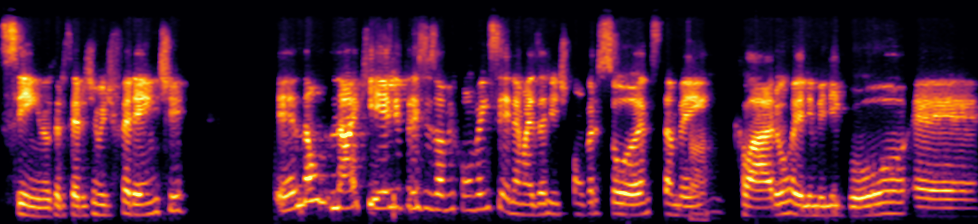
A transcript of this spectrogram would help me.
Sim, no terceiro time diferente. E não, não é que ele precisou me convencer, né? Mas a gente conversou antes também, tá. claro. Ele me ligou, é...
